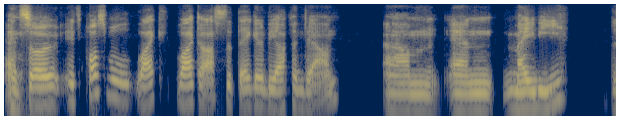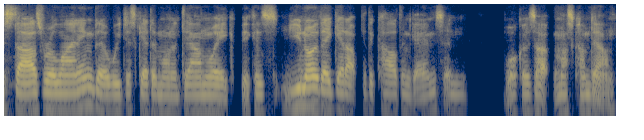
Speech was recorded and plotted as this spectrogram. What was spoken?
And so it's possible, like like us, that they're going to be up and down, um, and maybe the stars were aligning that we just get them on a down week because you know they get up for the Carlton games, and what goes up must come down.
